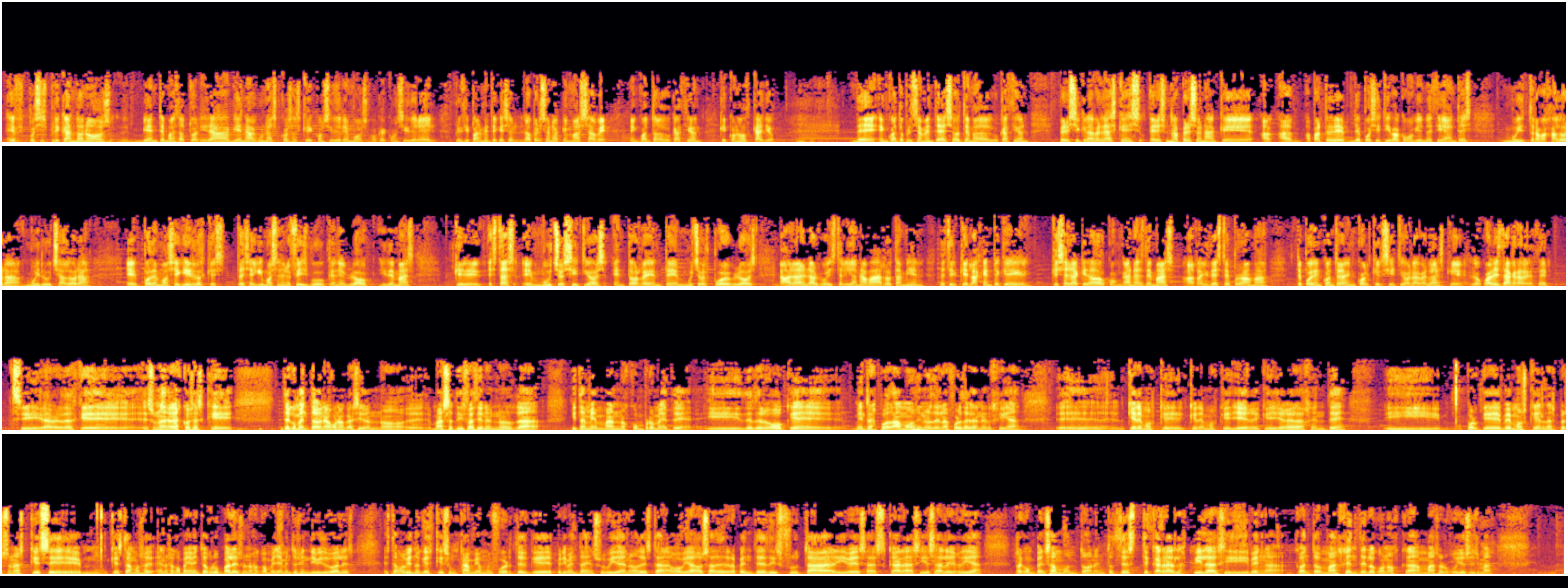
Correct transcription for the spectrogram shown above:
eh, pues explicándonos bien temas de actualidad, bien algunas cosas que consideremos o que considere él principalmente que es la persona que más sabe en cuanto a la educación que conozca yo de, en cuanto precisamente a eso, el tema de la educación, pero sí que la verdad es que es- eres una persona que, aparte de, positiva, como bien decía antes, muy trabajadora, muy luchadora. Eh, podemos seguir los que te seguimos en el Facebook, en el blog y demás, que estás en muchos sitios, en Torrente, en muchos pueblos, ahora en la arboristería Navarro también. Es decir, que la gente que, que se haya quedado con ganas de más a raíz de este programa te puede encontrar en cualquier sitio. La verdad es que lo cual es de agradecer. Sí, la verdad es que es una de las cosas que te he comentado en alguna ocasión, ¿no? Eh, más satisfacciones nos da y también más nos compromete. Y desde luego que mientras podamos y nos den la fuerza y la energía, eh, queremos que queremos que llegue, que llegue a la gente y porque vemos que en las personas que se que estamos en los acompañamientos grupales o en los acompañamientos individuales estamos viendo que es que es un cambio muy fuerte el que experimentan en su vida no de estar agobiados a de repente disfrutar y ver esas caras y esa alegría recompensa un montón entonces te cargas las pilas y venga cuanto más gente lo conozca más orgullosos y más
